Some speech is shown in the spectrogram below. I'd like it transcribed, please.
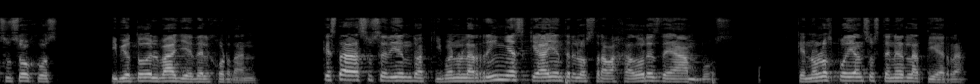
sus ojos y vio todo el valle del Jordán. ¿Qué está sucediendo aquí? Bueno, las riñas que hay entre los trabajadores de ambos, que no los podían sostener la tierra.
